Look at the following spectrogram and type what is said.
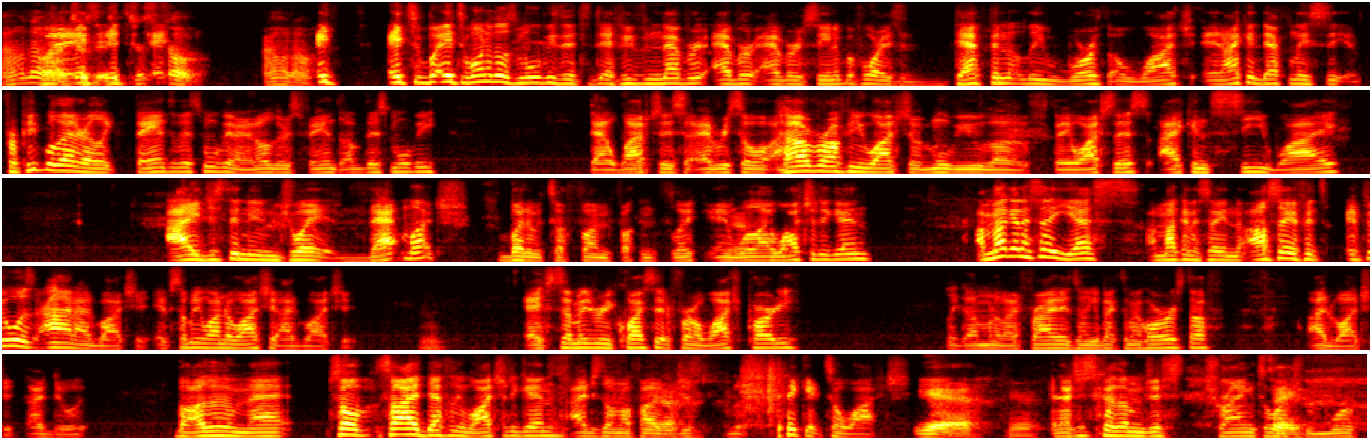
I don't know. I just, it- just it- felt. I don't know. it- it's it's one of those movies. It's if you've never ever ever seen it before, it's definitely worth a watch. And I can definitely see for people that are like fans of this movie, and I know there's fans of this movie that watch this every so however often you watch a movie you love, they watch this. I can see why. I just didn't enjoy it that much, but it's a fun fucking flick. And Yeah. will I watch it again? I'm not gonna say yes. I'm not gonna say no. I'll say if it's if it was on, I'd watch it. If somebody wanted to watch it, I'd watch it. Hmm. If somebody requested it for a watch party, like on one of my Fridays when I get back to my horror stuff, I'd watch it. I'd do it. But other than that, so so I'd definitely watch it again. I just don't know if I would just pick it to watch. Yeah. Yeah. And that's just because I'm just trying to watch more,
